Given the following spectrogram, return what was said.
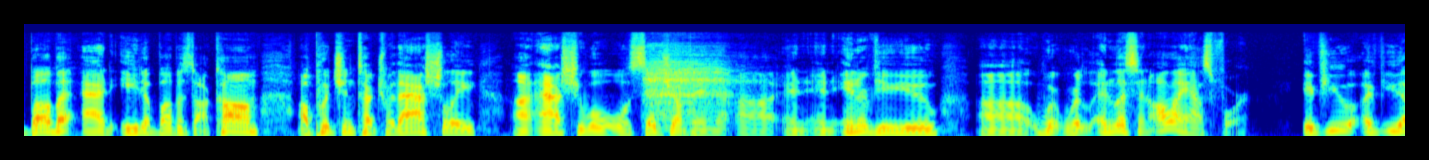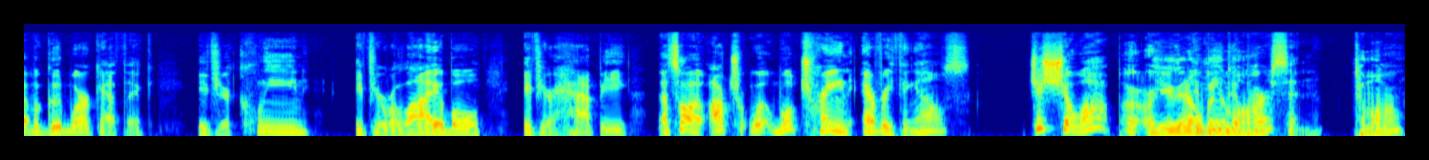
Bubba at eatabubbas.com. I'll put you in touch with Ashley. Uh, Ashley will, will set you up and, uh, and, and interview you. Uh, we're, we're, and listen, all I ask for, if you, if you have a good work ethic, if you're clean, if you're reliable, if you're happy, that's all. I'll tr- we'll, we'll train everything else. Just show up. Are, are you going to be open tomorrow? person. Tomorrow?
